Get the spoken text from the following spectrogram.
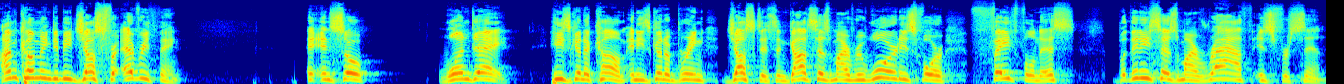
I'm coming to be just for everything. And so one day, he's gonna come and he's gonna bring justice. And God says, My reward is for faithfulness, but then he says, My wrath is for sin.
